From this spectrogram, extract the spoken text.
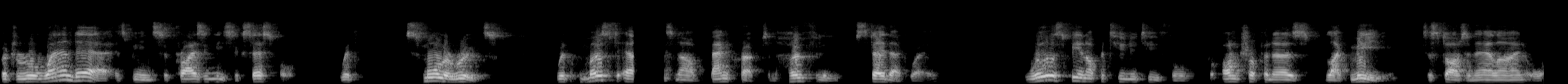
But Rwandair has been surprisingly successful with smaller routes, with most airlines now bankrupt and hopefully stay that way will this be an opportunity for, entrepreneurs like me to start an airline or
